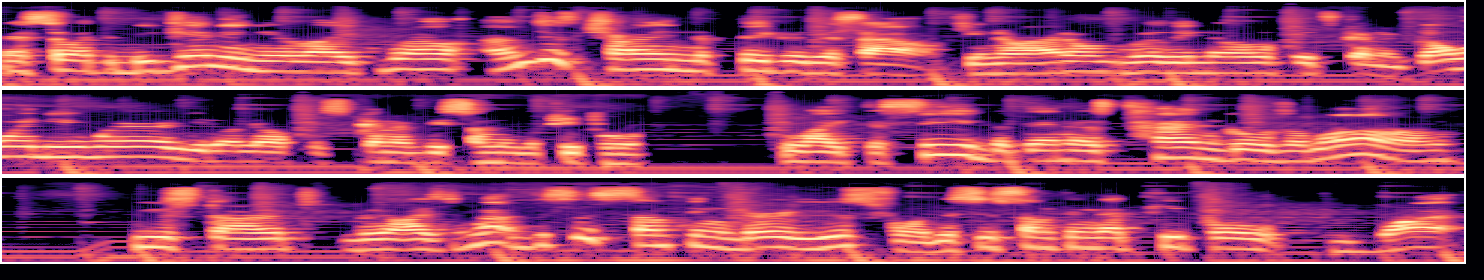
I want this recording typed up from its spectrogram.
And so at the beginning, you're like, well, I'm just trying to figure this out. You know, I don't really know if it's going to go anywhere. You don't know if it's going to be something that people like to see. But then as time goes along, you start realizing, wow, this is something very useful. This is something that people want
